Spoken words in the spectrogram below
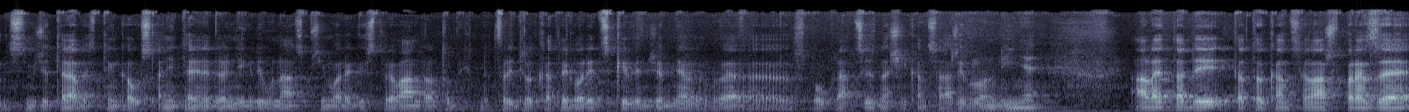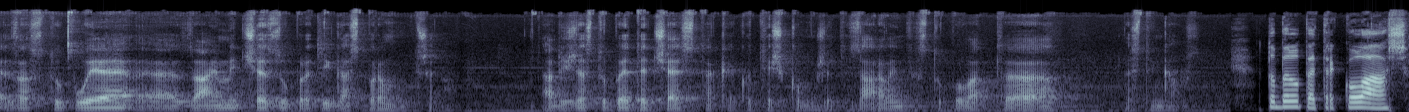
myslím, že teda Westinghouse ani tady nebyl nikdy u nás přímo registrován, ale to bych netvrdil kategoricky, vím, že měl spolupráci s naší kanceláři v Londýně, ale tady tato kancelář v Praze zastupuje eh, zájmy Česu proti Gazpromu třeba. A když zastupujete Čes, tak jako těžko můžete zároveň zastupovat eh, Westinghouse. To byl Petr Kolář.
